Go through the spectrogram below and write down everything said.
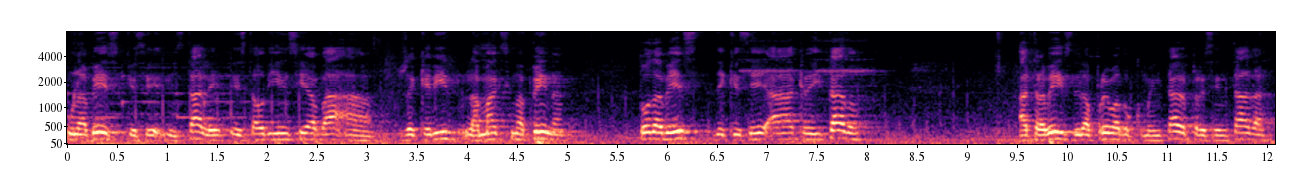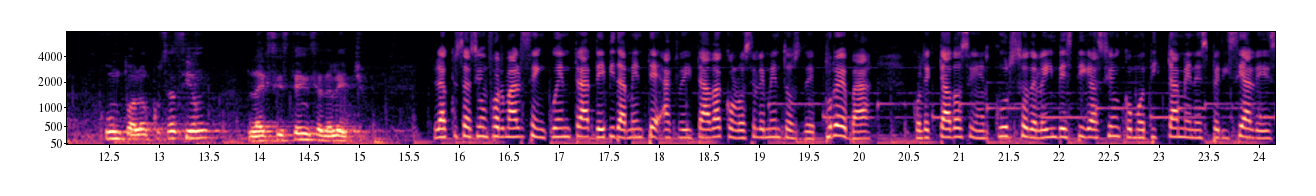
una vez que se instale esta audiencia va a requerir la máxima pena, toda vez de que se ha acreditado a través de la prueba documental presentada junto a la acusación la existencia del hecho. La acusación formal se encuentra debidamente acreditada con los elementos de prueba colectados en el curso de la investigación como dictámenes periciales,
